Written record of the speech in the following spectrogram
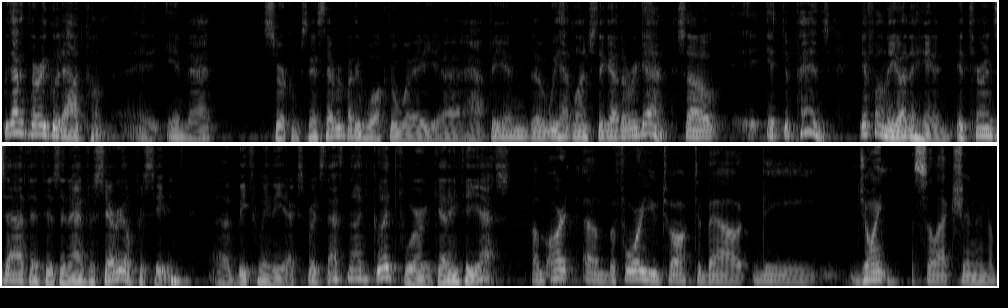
We got a very good outcome uh, in that circumstance. Everybody walked away happy and we had lunch together again. So it depends. If, on the other hand, it turns out that there's an adversarial proceeding between the experts, that's not good for getting to yes. Um, Art, um, before you talked about the joint selection and,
